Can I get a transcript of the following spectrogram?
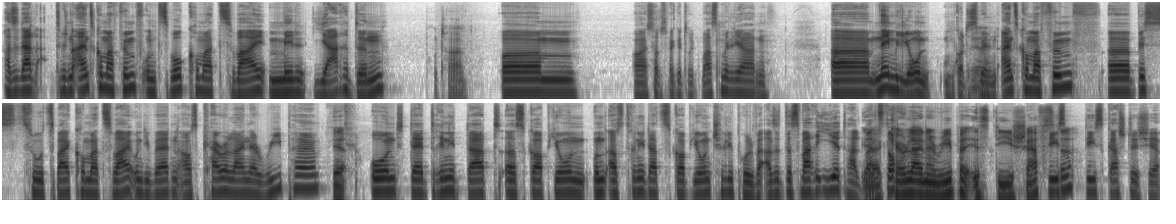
Also der hat zwischen 1,5 und 2,2 Milliarden. Brutal. Ähm, oh, ich hab's weggedrückt. Was Milliarden? Ähm, ne, Millionen, um Gottes Ja. Willen. 1,5 äh, bis zu 2,2 und die werden aus Carolina Reaper Ja. und der Trinidad äh, Skorpion und aus Trinidad Skorpion Chili Pulver. Also das variiert halt, ja Carolina Reaper ist die die schärfste. ist, die ist gastig, ja.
